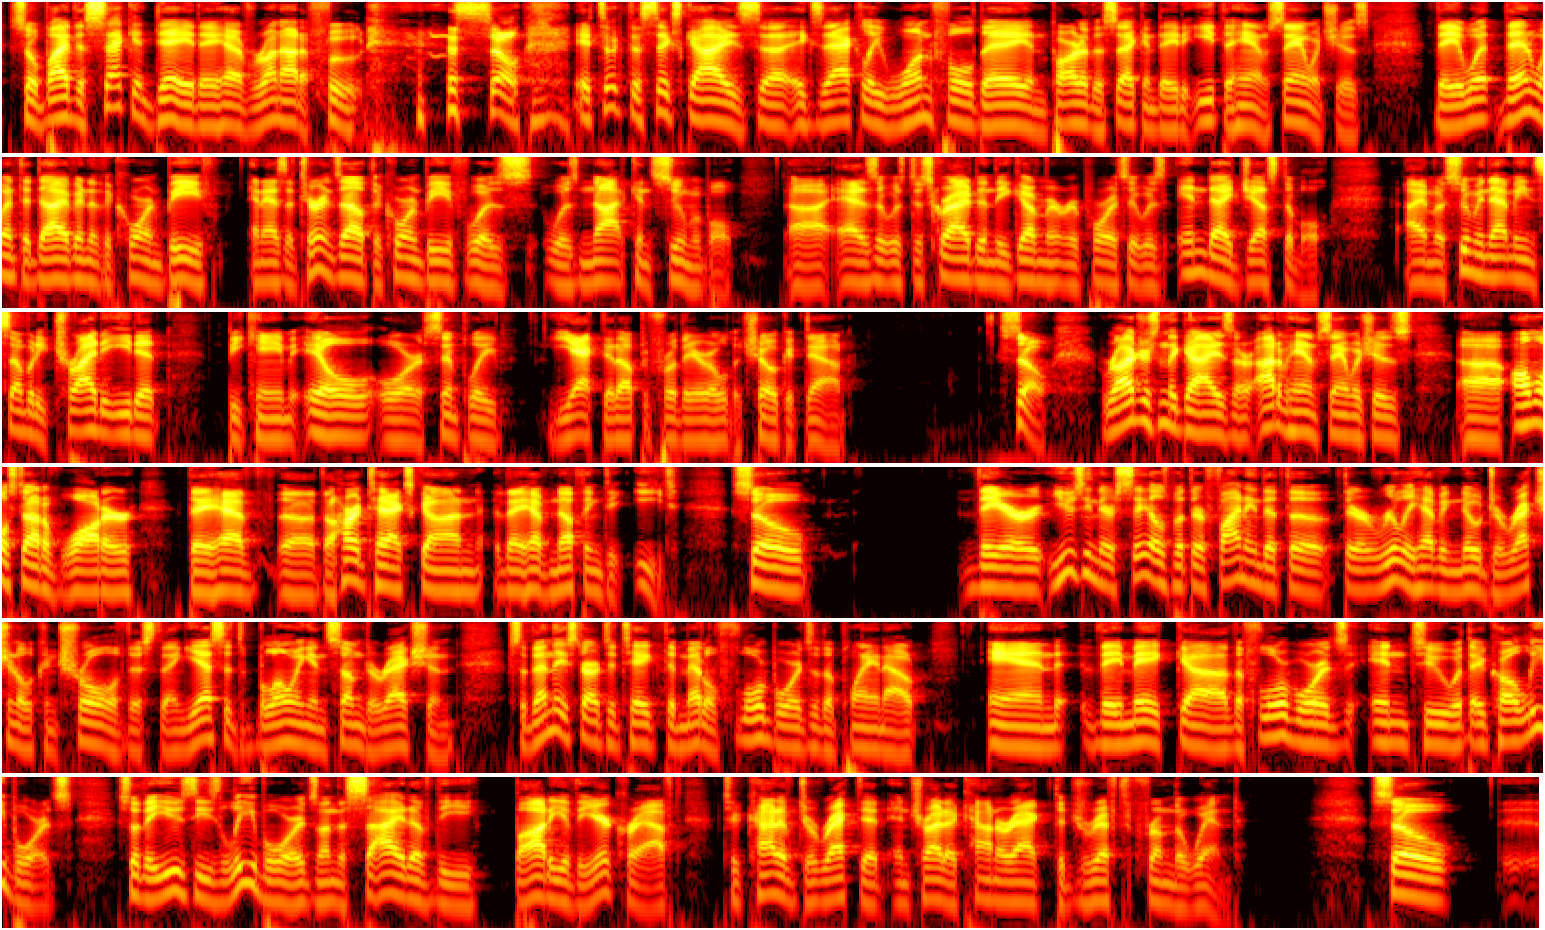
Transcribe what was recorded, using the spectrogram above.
So by the second day, they have run out of food. so it took the six guys uh, exactly one full day and part of the second day to eat the ham sandwiches. They went then went to dive into the corned beef, and as it turns out, the corned beef was was not consumable. Uh, as it was described in the government reports, it was indigestible. I'm assuming that means somebody tried to eat it, became ill, or simply yacked it up before they were able to choke it down. So Rodgers and the guys are out of ham sandwiches, uh, almost out of water. They have uh, the hardtack's gone. They have nothing to eat. So they're using their sails, but they're finding that the they're really having no directional control of this thing. Yes, it's blowing in some direction. So then they start to take the metal floorboards of the plane out and they make uh, the floorboards into what they call lee boards. So they use these lee boards on the side of the body of the aircraft to kind of direct it and try to counteract the drift from the wind. So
